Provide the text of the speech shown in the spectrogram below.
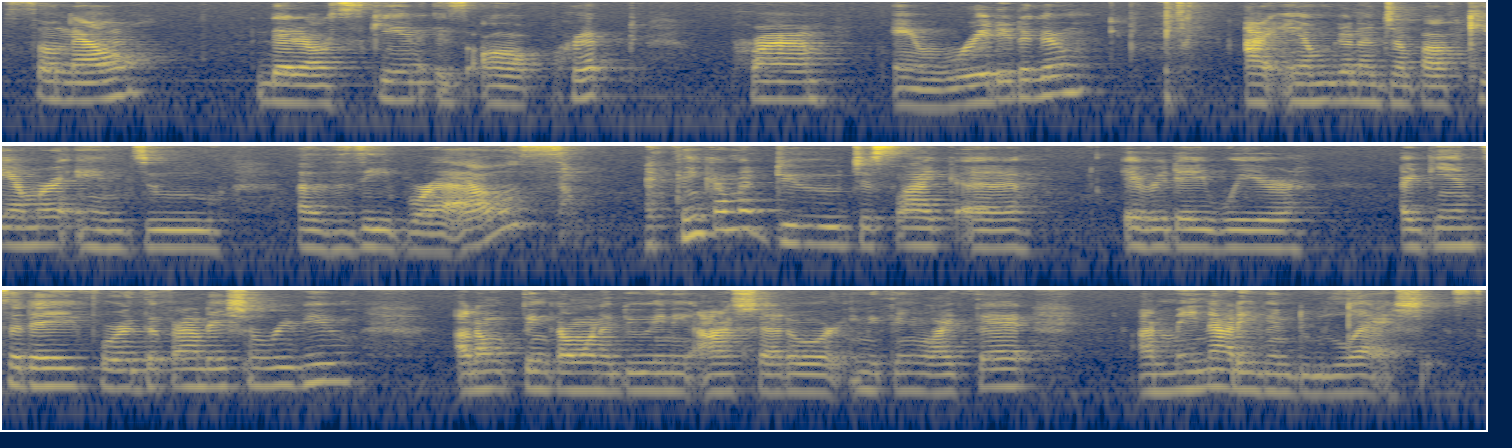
so now that our skin is all prepped primed and ready to go i am gonna jump off camera and do a z brows i think i'm gonna do just like a everyday wear again today for the foundation review. I don't think I want to do any eyeshadow or anything like that. I may not even do lashes.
